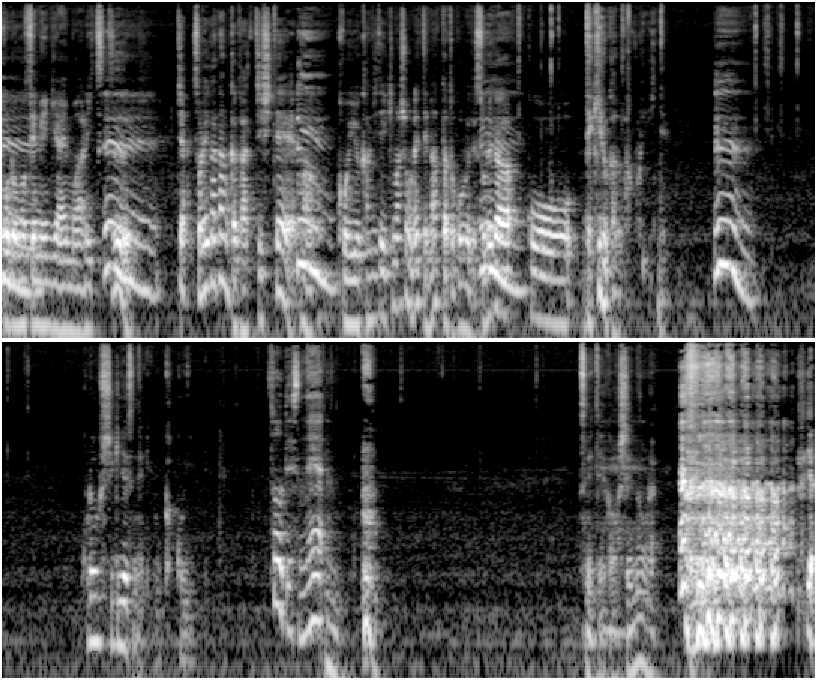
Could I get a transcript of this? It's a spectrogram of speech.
ころのせめぎ合いもありつつ、うんじゃあそれがなんか合致して、まあうん、こういう感じでいきましょうねってなったところでそれがこうできるかどうかあこれいいねうんこれ不思議ですねかっこいい、そうですね。うん、冷てえ顔してんな俺。いや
